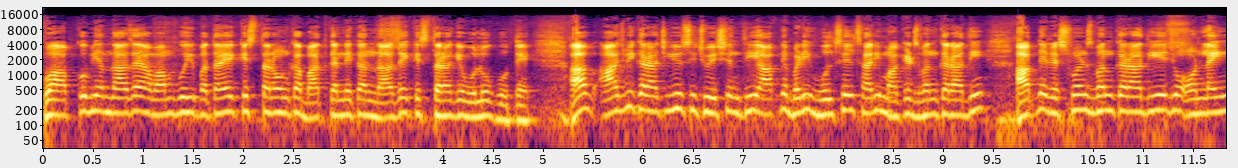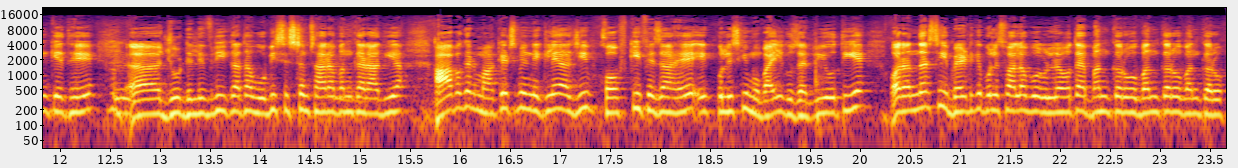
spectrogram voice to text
वो आपको भी अंदाज़ा है आवाम को ही पता है किस तरह उनका बात करने का अंदाज है किस तरह के वो लोग होते हैं। अब आज भी कराची की सिचुएशन थी आपने बड़ी होलसेल सारी मार्केट्स बंद करा दी आपने रेस्टोरेंट्स बंद करा दिए जो ऑनलाइन के थे जो डिलीवरी का था वो भी सिस्टम सारा बंद करा दिया। आप अगर मार्केट्स में निकले अजीब खौफ की फिजा है एक पुलिस की मोबाइल गुजर रही होती है और अंदर से ही बैठ के पुलिस वाला बोल रहा होता है बंद करो बंद करो बंद करो।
